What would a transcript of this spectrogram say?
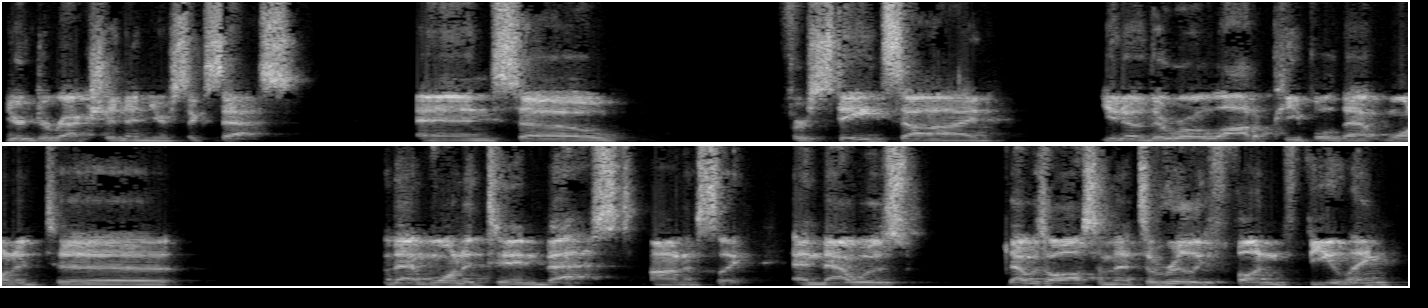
your direction and your success? And so for stateside, you know, there were a lot of people that wanted to that wanted to invest, honestly. And that was that was awesome. That's a really fun feeling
